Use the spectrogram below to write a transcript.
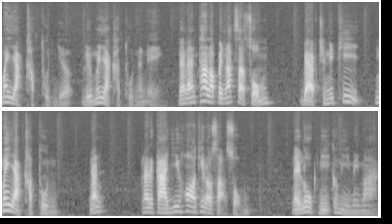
ไม่อยากขาดทุนเยอะ หรือไม่อยากขาดทุนนั่นเอง ดังนั้นถ้าเราเป็นนักสะสมแบบชนิดที่ไม่อยากขาดทุน นั้นนาฬิกายี่ห้อที่เราสะสม ในโลกนี้ก็มีไม่มาก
